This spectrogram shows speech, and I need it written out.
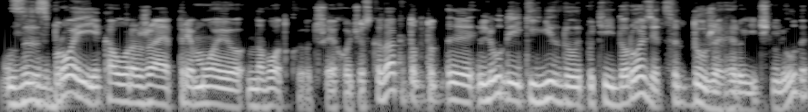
з зброї, яка уражає прямою наводкою. От що я хочу сказати. Тобто, е, люди, які їздили по тій дорозі, це дуже героїчні люди.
